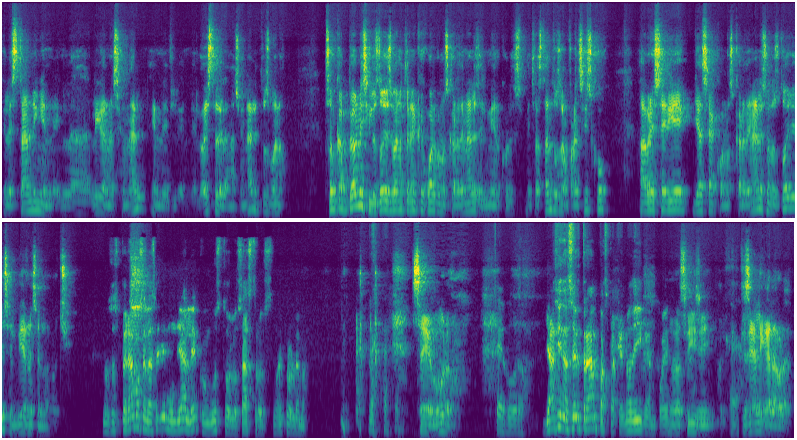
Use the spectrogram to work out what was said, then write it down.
el standing en, la Liga Nacional, en el, oeste de la Nacional. Entonces, bueno, son campeones y los Dodgers van a tener que jugar con los Cardenales el miércoles. Mientras tanto, San Francisco abre serie ya sea con los Cardenales o los Dodgers el viernes en la noche. Los esperamos en la Serie Mundial, ¿eh? Con gusto, los Astros, no hay problema. Seguro. Seguro. Ya sin hacer trampas, para que no digan, pues. No, sí, sí, que sea legal ahora.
